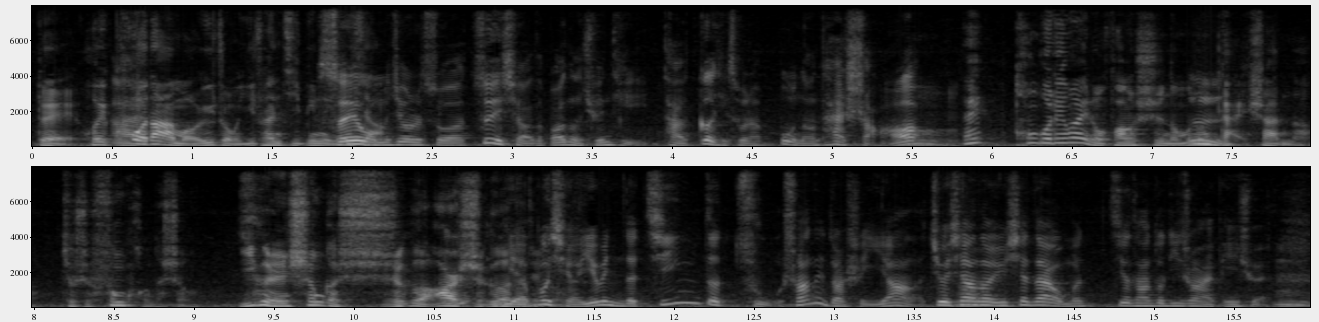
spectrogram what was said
对，会扩大某一种遗传疾病的影响。所以我们就是说，最小的保种群体，它个体数量不能太少。哎，通过另外一种方式，能不能改善呢？就是疯狂的生。一个人生个十个、二十个也不行，因为你的基因的祖上那段是一样的，就相当于现在我们经常做地中海贫血。嗯，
